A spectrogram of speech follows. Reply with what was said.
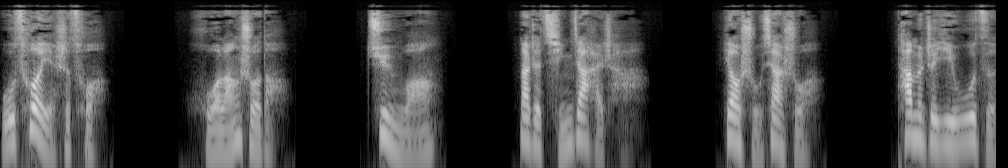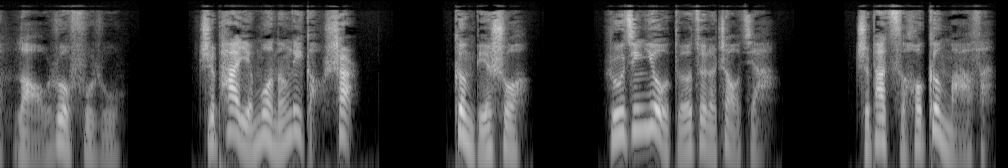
无错也是错。”火狼说道：“郡王，那这秦家还查？要属下说，他们这一屋子老弱妇孺，只怕也莫能力搞事儿。更别说，如今又得罪了赵家。”只怕此后更麻烦。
